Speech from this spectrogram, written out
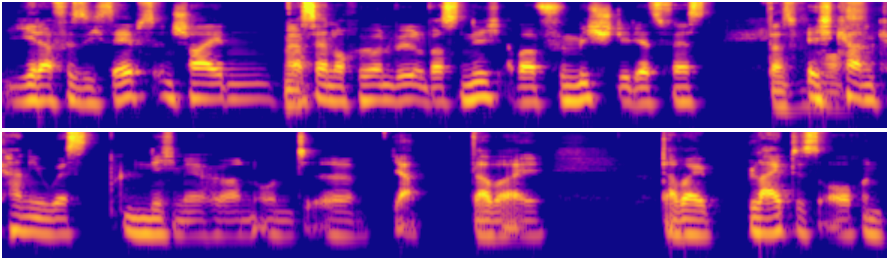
jeder für sich selbst entscheiden, Ja. was er noch hören will und was nicht. Aber für mich steht jetzt fest, ich kann Kanye West nicht mehr hören. Und äh, ja, dabei, dabei bleibt es auch. Und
